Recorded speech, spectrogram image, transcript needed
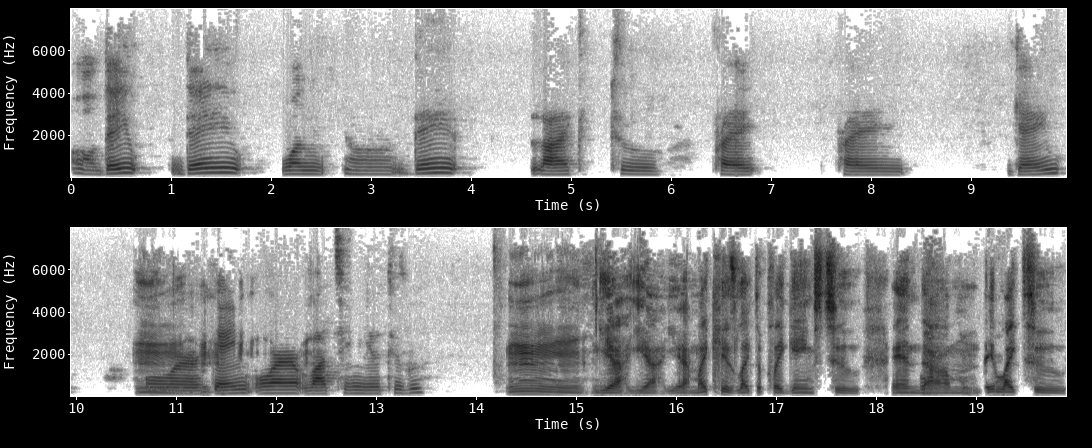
Oh, they they want uh, they like to play play game Mm, or mhm. game or watching YouTube. Mm, yeah, yeah, yeah. My kids like to play games too, and um, they like to.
